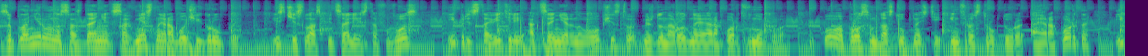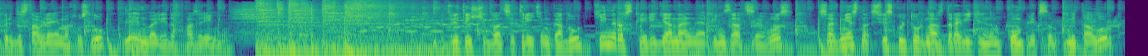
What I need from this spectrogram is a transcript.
запланировано создание совместной рабочей группы из числа специалистов ВОЗ и представителей акционерного общества «Международный аэропорт Внуково» по вопросам доступности инфраструктуры аэропорта и предоставляемых услуг для инвалидов по зрению. В 2023 году Кемеровская региональная организация ВОЗ совместно с физкультурно-оздоровительным комплексом «Металлург»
